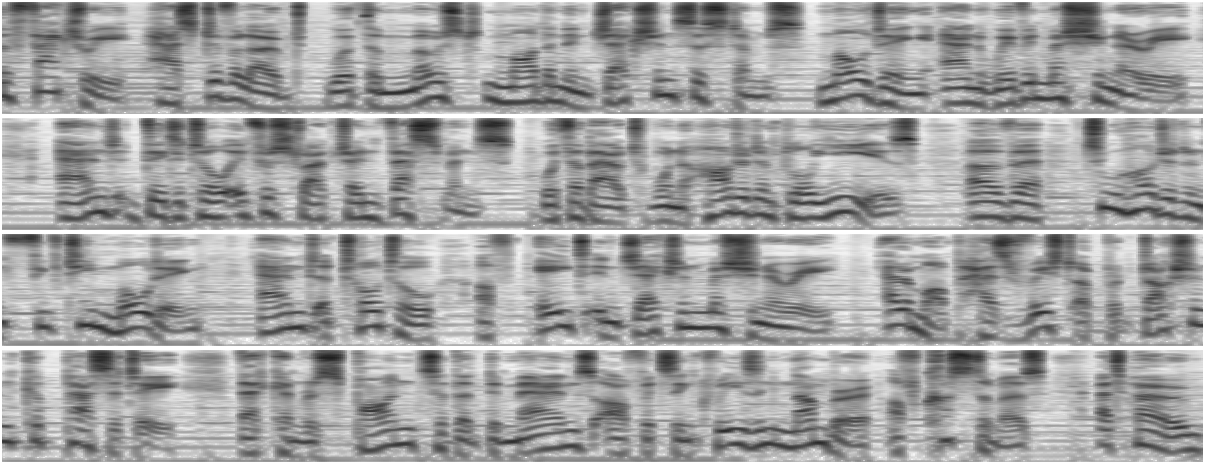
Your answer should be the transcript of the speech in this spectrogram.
The factory has developed with the most modern injection systems, molding and weaving machinery, and digital infrastructure investments with about 100 employees, over 250 molding and a total of 8 injection machinery. Edamop has reached a production capacity that can respond to the demands of its increasing number of customers at home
